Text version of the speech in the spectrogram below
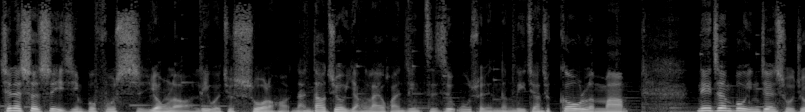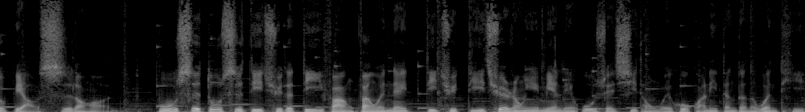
现在设施已经不敷使用了，立委就说了哈，难道只有仰赖环境自治污水的能力，这样就够了吗？内政部营建署就表示了哈，不是都市地区的地方范围内地区的确容易面临污水系统维护管理等等的问题，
